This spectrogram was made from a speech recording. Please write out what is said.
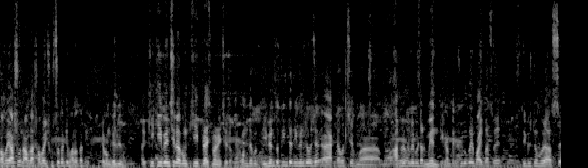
সবাই আসুন আমরা সবাই সুস্থ থাকি ভালো থাকি এবং হেলদি থাকি। কি কি ইভেন্ট ছিল এবং কী প্রাইস মানি ছিল? এখন দেখুন ইভেন্ট তো তিনটে ইভেন্ট হয়েছে আহ, একটা হচ্ছে আঠেরো কিলোমিটার মেন এখান থেকে শুরু করে বাইপাস হয়ে শ্রীকৃষ্ণপুরে আসছে।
